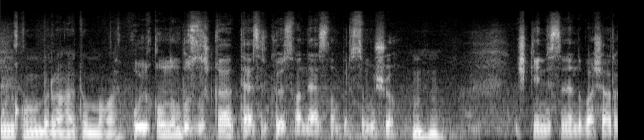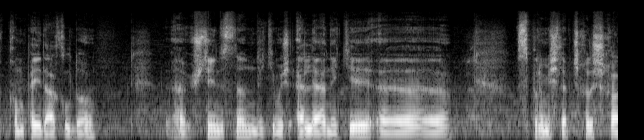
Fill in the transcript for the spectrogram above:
уйкунун бир рахаты болмогон уйкунун бузулушка таасир көрсөткөн нерсенин бириси ушу ikkinchisidan endi bosh og'riqni paydo qildi uchinchisidan keyin allaniki sperm ishlab chiqarishga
